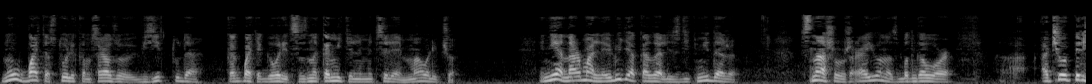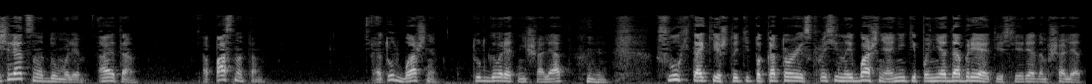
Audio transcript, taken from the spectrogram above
Ну, батя с Толиком сразу визит туда, как батя говорит, со знакомительными целями, мало ли что. Не, нормальные люди оказались, с детьми даже. С нашего же района, с Бангалора. А чего переселяться надумали? А это, Опасно там. А тут башня. Тут, говорят, не шалят. Слухи такие, что типа, которые с крысиной башни, они типа не одобряют, если рядом шалят.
